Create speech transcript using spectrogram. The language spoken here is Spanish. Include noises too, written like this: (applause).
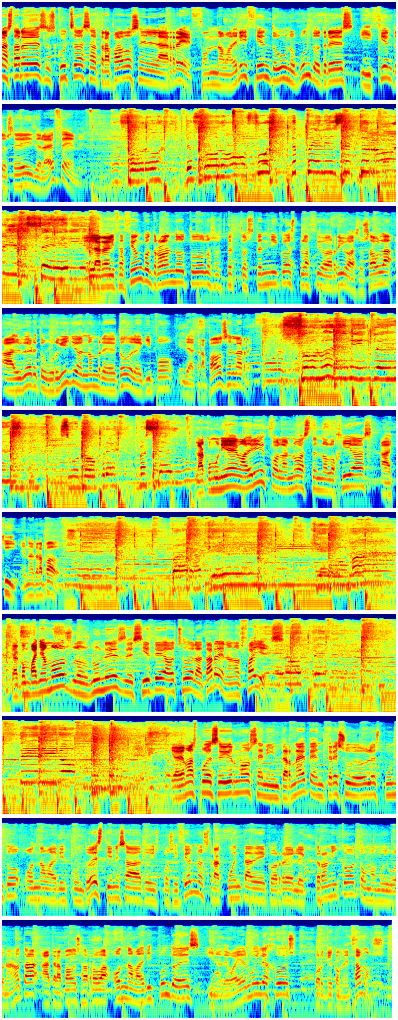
Buenas tardes, escuchas Atrapados en la Red, Onda Madrid 101.3 y 106 de la FM. En la realización, controlando todos los aspectos técnicos, Plácido Arribas os habla Alberto Burguillo en nombre de todo el equipo de Atrapados en la Red. La Comunidad de Madrid con las nuevas tecnologías aquí, en Atrapados. ¿Para? Te acompañamos los lunes de 7 a 8 de la tarde, no nos falles. Y además puedes seguirnos en internet en www.ondamadrid.es. Tienes a tu disposición nuestra cuenta de correo electrónico, toma muy buena nota, atrapados@ondamadrid.es y no te vayas muy lejos porque comenzamos.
